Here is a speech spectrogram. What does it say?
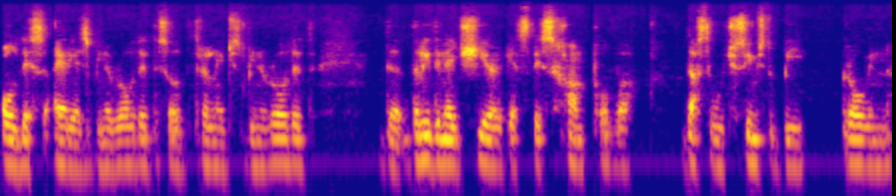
All this area has been eroded, so the trailing edge has been eroded. The, the leading edge here gets this hump of uh, dust, which seems to be growing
